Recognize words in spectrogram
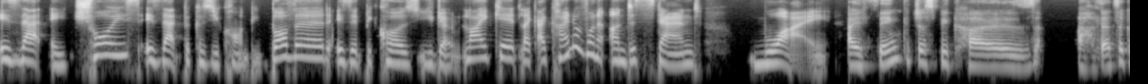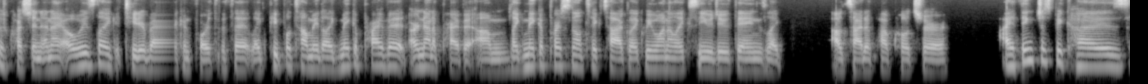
Is that a choice? Is that because you can't be bothered? Is it because you don't like it? Like i kind of want to understand why. I think just because oh, that's a good question and i always like teeter back and forth with it. Like people tell me to like make a private or not a private um like make a personal tiktok like we want to like see you do things like outside of pop culture. I think just because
